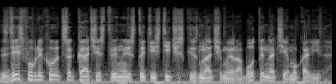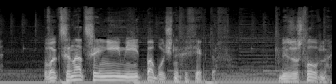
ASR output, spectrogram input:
Здесь публикуются качественные статистически значимые работы на тему ковида. Вакцинация не имеет побочных эффектов. Безусловно,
